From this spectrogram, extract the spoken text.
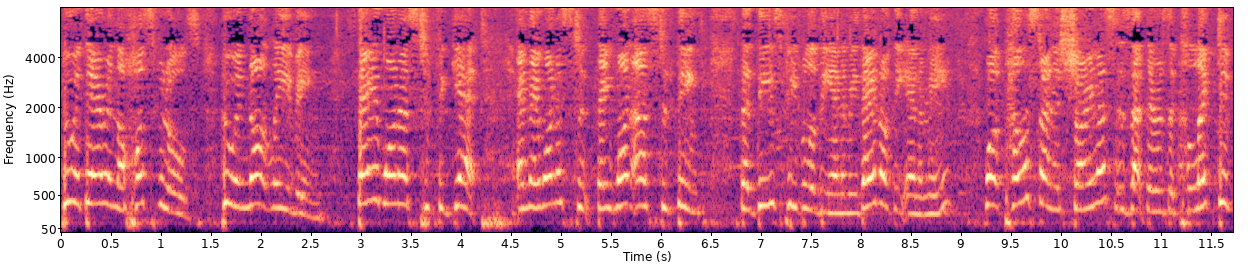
who are there in the hospitals, who are not leaving. They want us to forget, and they want us to they want us to think that these people are the enemy. They're not the enemy. What Palestine has shown us is that there is a collective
